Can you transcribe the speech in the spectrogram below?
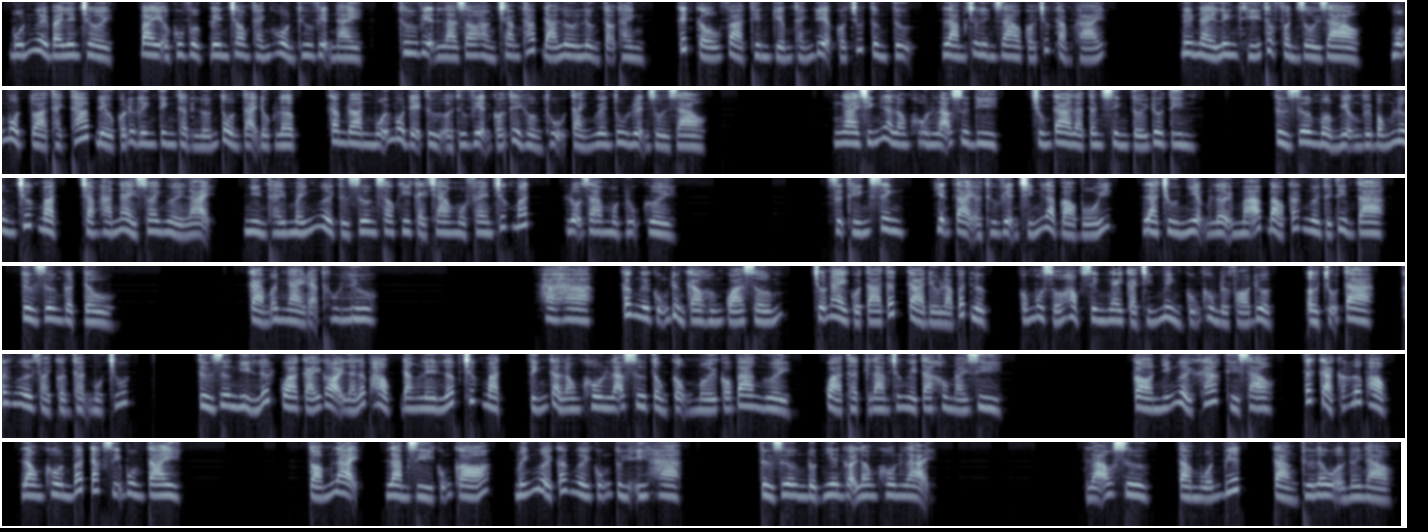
Bốn người bay lên trời, bay ở khu vực bên trong thánh hồn thư viện này. Thư viện là do hàng trăm tháp đá lơ lửng tạo thành, kết cấu và thiên kiếm thánh địa có chút tương tự, làm cho Linh Giao có chút cảm khái. Nơi này linh khí thập phần dồi dào, mỗi một tòa thạch tháp đều có được linh tinh thật lớn tồn tại độc lập, cam đoan mỗi một đệ tử ở thư viện có thể hưởng thụ tài nguyên tu luyện dồi dào. Ngài chính là Long Khôn lão sư đi, chúng ta là tân sinh tới đưa tin. Từ Dương mở miệng với bóng lưng trước mặt, tráng hán này xoay người lại, nhìn thấy mấy người Từ Dương sau khi cải trang một phen trước mắt, lộ ra một nụ cười. Dự thính sinh, hiện tại ở thư viện chính là bảo bối, là chủ nhiệm lợi mã bảo các ngươi tới tìm ta, Từ Dương gật đầu. Cảm ơn ngài đã thu lưu. Ha ha, các ngươi cũng đừng cao hứng quá sớm, chỗ này của ta tất cả đều là bất lực, có một số học sinh ngay cả chính mình cũng không đối phó được, ở chỗ ta, các ngươi phải cẩn thận một chút. Từ dương nhìn lướt qua cái gọi là lớp học đang lên lớp trước mặt, tính cả Long Khôn lão sư tổng cộng mới có ba người, quả thật làm cho người ta không nói gì. Còn những người khác thì sao, tất cả các lớp học, Long Khôn bất đắc dĩ buông tay. Tóm lại, làm gì cũng có, mấy người các người cũng tùy ý ha. Từ dương đột nhiên gọi Long Khôn lại. Lão sư, ta muốn biết, tàng thư lâu ở nơi nào.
